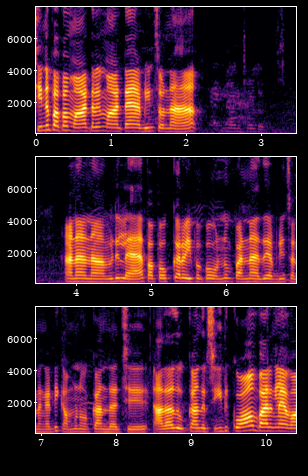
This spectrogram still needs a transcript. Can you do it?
சின்ன பாப்பா மாட்டவே மாட்டேன் அப்படின்னு சொன்னால் ஆனால் நான் விடலை. பாப்பா உட்கார வைப்பப்பா ஒன்றும் பண்ணாது அப்படின்னு சொன்னங்காட்டி கம்முன்னு உட்காந்தாச்சு. அதாவது உட்காந்துருச்சு. இது கோவம் பாருங்களேன். வா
